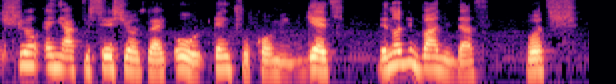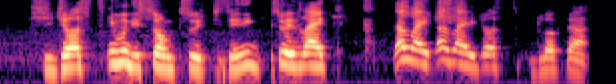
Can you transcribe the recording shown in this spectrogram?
show any appreciations like, oh, thanks for coming. Get there's nothing bad in that. But she just even the song too, she didn't- so it's like that's why that's why he just blocked that.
